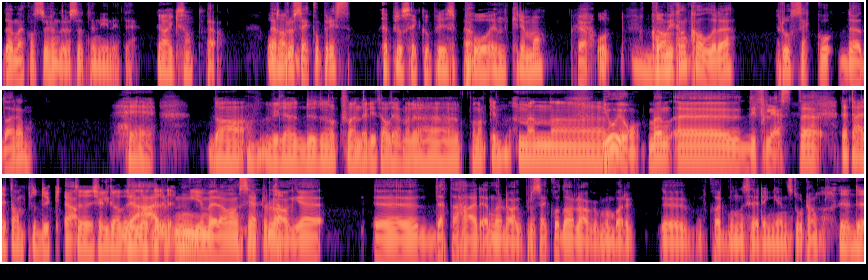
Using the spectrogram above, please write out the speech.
Denne koster 179,90. Ja, ikke sant. Ja. Det er Prosecco-pris. det er Prosecco-pris på en crema. Ja. Og Kan da, vi kan kalle det Prosecco-dødaren. he, da vil jeg, du nok få en del italienere på nakken, men uh, Jo jo, men uh, de fleste dette er et annet produkt, Ja. Kjell Gabriel. Det er mye mer avansert å lage eh, dette her enn å lage Prosecco. Da lager man bare eh, karbonisering i en stor tank. det, det,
